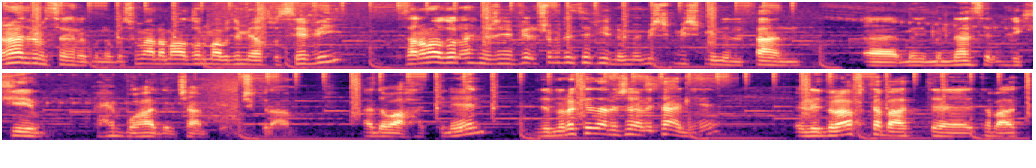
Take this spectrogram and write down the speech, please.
أنا هذا اللي مستغرب منه بس هم على ما أظن ما بدهم يعطوا سيفي بس أنا ما أظن إحنا شايفين شفنا سيفي إنه مش مش من ال fan آه من, من الناس اللي كثير بحبوا هذا ال champion بشكل عام. هذا واحد. اثنين إذا نركز على شغلة ثانية اللي draft تبعت آه، تبعت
